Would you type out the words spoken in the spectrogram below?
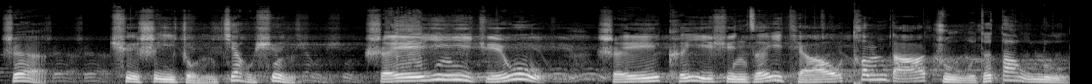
这却是一种教训。谁愿意觉悟，谁可以选择一条通达主的道路。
